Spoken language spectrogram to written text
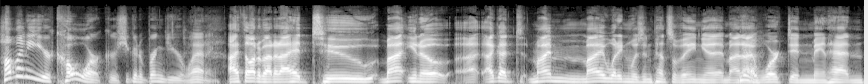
how many of your coworkers you going to bring to your wedding? I thought about it. I had two. My, you know, I, I got my my wedding was in Pennsylvania, and, and I worked in Manhattan,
